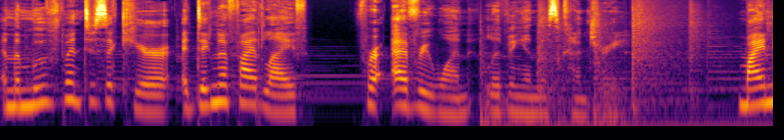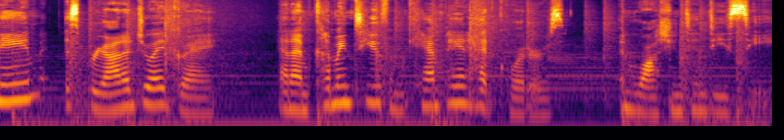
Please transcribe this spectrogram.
and the movement to secure a dignified life for everyone living in this country. My name is Briahna Joy Gray, and I'm coming to you from campaign headquarters in Washington, D.C.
